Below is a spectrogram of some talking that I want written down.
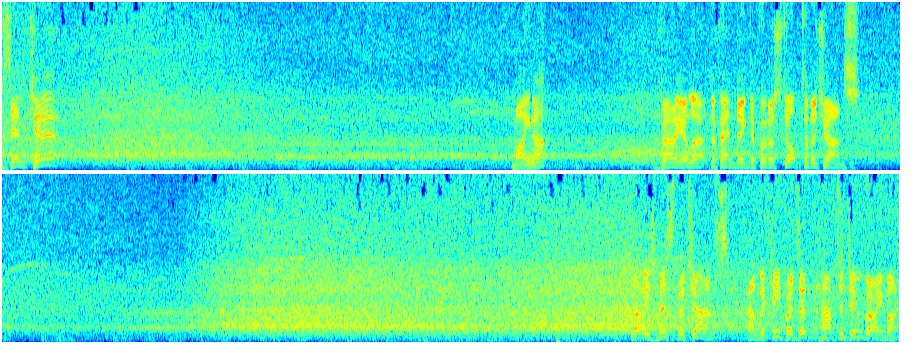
Zelke. Mina. Very alert defending to put a stop to the chance. Well, he's missed the chance, and the keeper didn't have to do very much.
